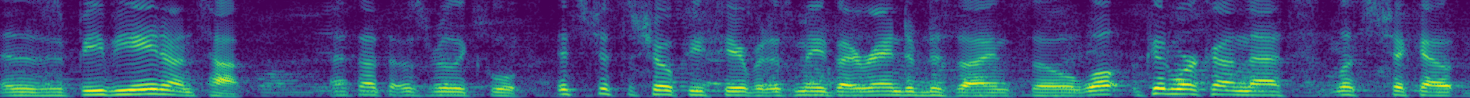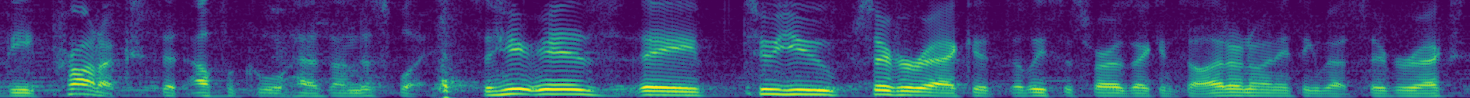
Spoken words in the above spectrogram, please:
and there's a BB-8 on top. I thought that was really cool. It's just a showpiece here, but it's made by Random Design, so, well, good work on that. Let's check out the products that Alphacool has on display. So here is a 2U server rack, at, at least as far as I can tell. I don't know anything about server racks.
